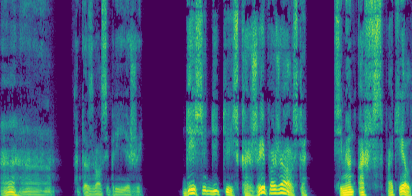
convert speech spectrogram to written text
Ага, отозвался приезжий. Десять детей, скажи, пожалуйста. Семен аж вспотел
